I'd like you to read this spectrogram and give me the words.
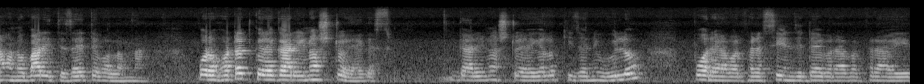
এখনও বাড়িতে যাইতে পারলাম না। পরে হঠাৎ করে গাড়ি নষ্ট হয়ে গেছে। গাড়ি নষ্ট হয়ে গেল, কি জানি হইল। পরে আবার ফেরা, সিএনজি ড্রাইভার আবার ফেরা, এই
